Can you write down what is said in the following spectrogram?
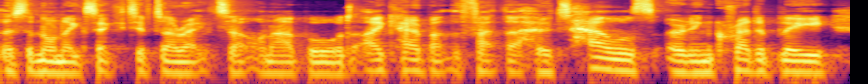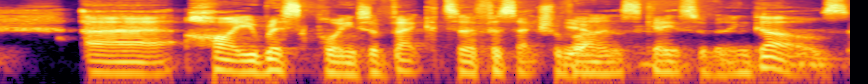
as a non-executive director on our board. I care about the fact that hotels are an incredibly uh, high risk point, a vector for sexual Yeah. violence against women and girls.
